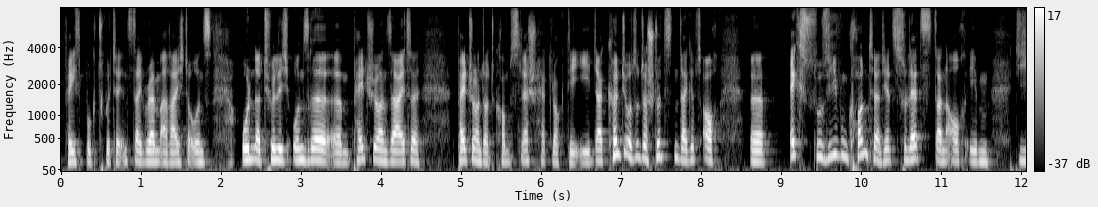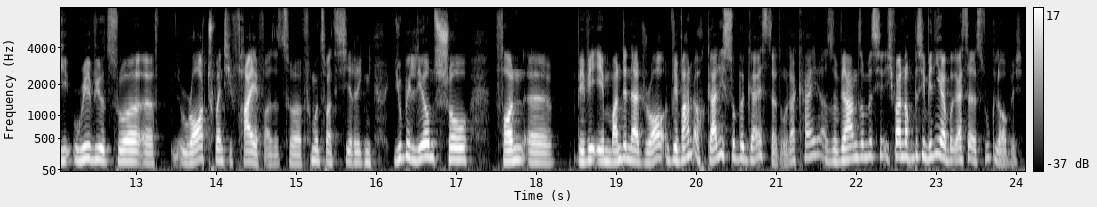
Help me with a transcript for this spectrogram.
Facebook, Twitter, Instagram erreicht er uns und natürlich unsere ähm, Patreon-Seite patreon.com slash headlock.de. Da könnt ihr uns unterstützen, da gibt es auch äh, exklusiven Content. Jetzt zuletzt dann auch eben die Review zur äh, Raw 25, also zur 25-jährigen Jubiläumsshow von äh, WWE Monday Night Raw. Und wir waren auch gar nicht so begeistert, oder Kai? Also wir waren so ein bisschen, ich war noch ein bisschen weniger begeistert als du, glaube ich.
